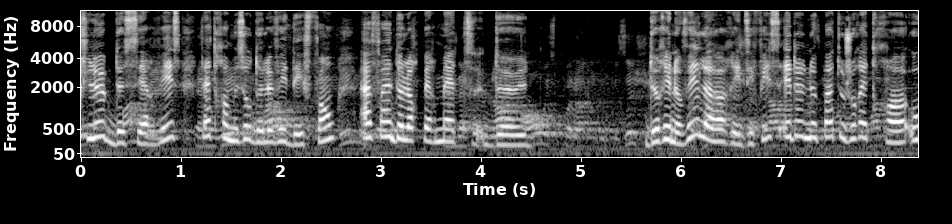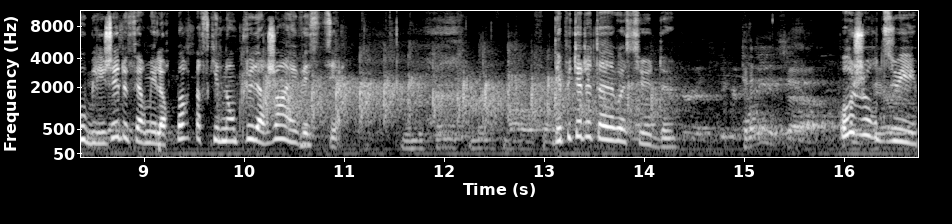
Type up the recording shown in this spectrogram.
clubs de service d'être en mesure de lever des fonds afin de leur permettre de rénover leur édifice et de ne pas toujours être obligés de fermer leurs portes parce qu'ils n'ont plus d'argent à investir. Député d'Ottawa-Sud. Aujourd'hui,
